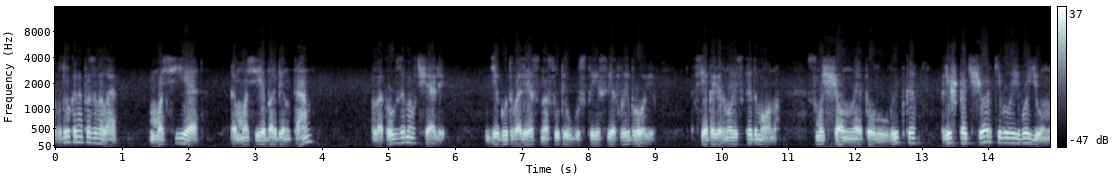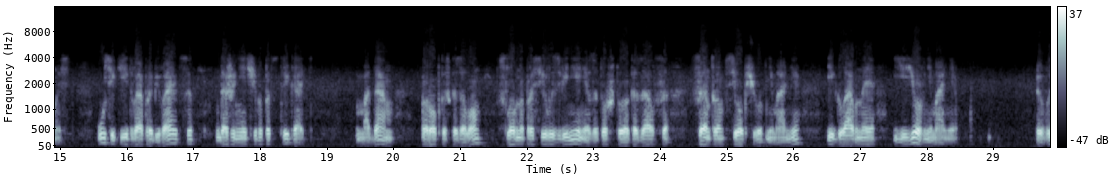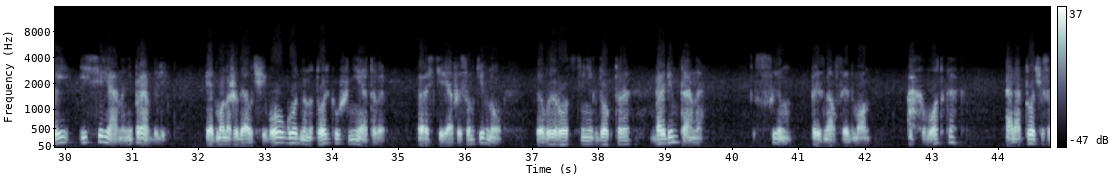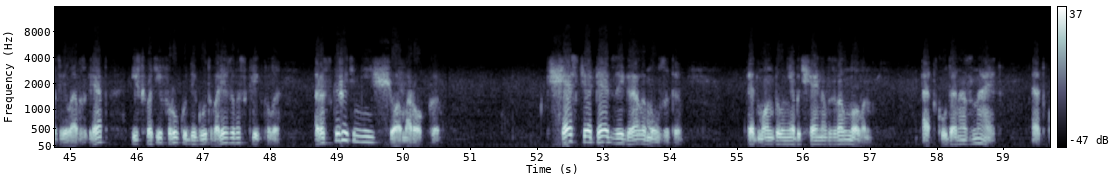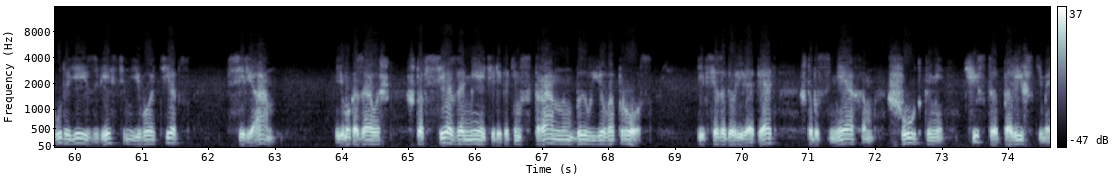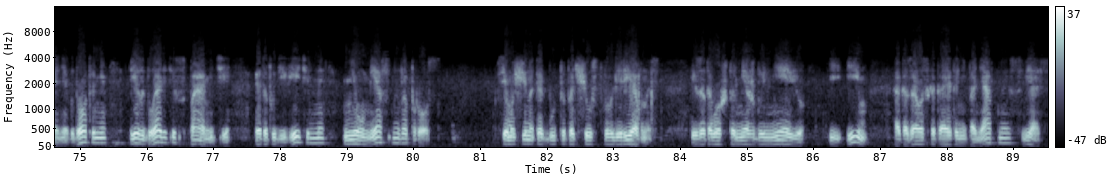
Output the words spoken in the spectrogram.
Вдруг она позвала «Мосье, мосье Барбентан?» Вокруг замолчали. Дегут Валес насупил густые светлые брови. Все повернулись к Эдмону. Смущенная полуулыбка лишь подчеркивала его юность. Усики едва пробиваются, даже нечего подстригать. «Мадам», — робко сказал он, словно просил извинения за то, что оказался центром всеобщего внимания и, главное, ее внимания. «Вы из Сириана, не правда ли?» Эдмон ожидал чего угодно, но только уж не этого. Растерявшись, он кивнул. «Вы родственник доктора Барбентана?» «Сын», — признался Эдмон. «Ах, вот как!» Она тотчас отвела взгляд и, схватив руку Дегут Валеза, воскликнула. «Расскажите мне еще о Марокко». К счастью, опять заиграла музыка. Эдмон был необычайно взволнован. Откуда она знает? Откуда ей известен его отец, Сириан? Ему казалось, что все заметили, каким странным был ее вопрос, и все заговорили опять, чтобы смехом, шутками, чисто парижскими анекдотами изгладить из памяти этот удивительный, неуместный вопрос. Все мужчины как будто почувствовали ревность из-за того, что между нею и им оказалась какая-то непонятная связь.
